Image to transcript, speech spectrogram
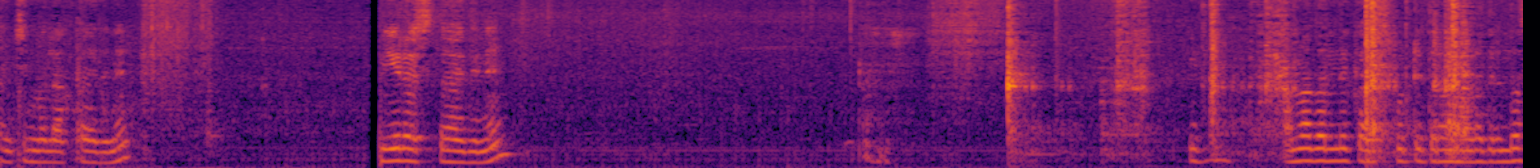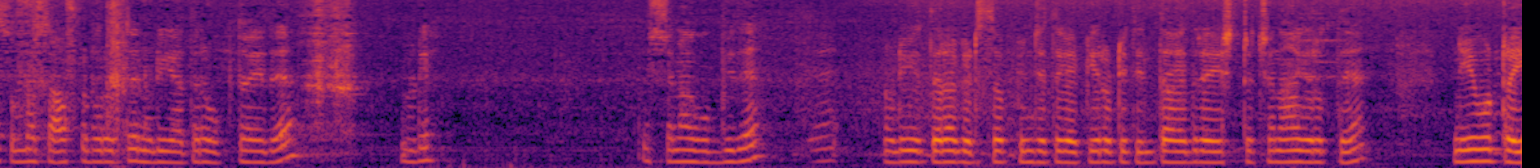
ಹಂಚಿನ ಮೇಲೆ ಹಾಕ್ತಾ ಇದ್ದೀನಿ. ನೀರು ಹಚ್ತಾ ಇದ್ದೀನಿ. ಇದು ಅನ್ನದಲ್ಲಿ ಕಾಯಿಸ್ಬಿಟ್ಟು ಈ ಥರ ಮಾಡೋದ್ರಿಂದ ತುಂಬ ಸಾಫ್ಟ್ ಬರುತ್ತೆ. ನೋಡಿ, ಆ ಥರ ಉಪ್ತಾ ಇದೆ. ನೋಡಿ, ಎಷ್ಟು ಚೆನ್ನಾಗಿ ಉಬ್ಬಿದೆ. ನೋಡಿ, ಈ ಥರ ಗೆಡ್ ಸೊಪ್ಪಿನ ಜೊತೆಗೆ ಅಕ್ಕಿ ರೊಟ್ಟಿ ತಿಂತಾ ಇದ್ರೆ ಎಷ್ಟು ಚೆನ್ನಾಗಿರುತ್ತೆ. ನೀವು ಟ್ರೈ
